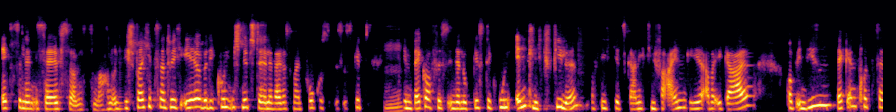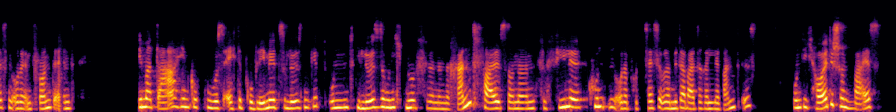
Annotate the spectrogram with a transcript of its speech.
exzellenten Self-Service zu machen. Und ich spreche jetzt natürlich eher über die Kundenschnittstelle, weil das mein Fokus ist. Es gibt mhm. im Backoffice, in der Logistik unendlich viele, auf die ich jetzt gar nicht tiefer eingehe. Aber egal, ob in diesen Backend-Prozessen oder im Frontend, immer da hingucken, wo es echte Probleme zu lösen gibt und die Lösung nicht nur für einen Randfall, sondern für viele Kunden oder Prozesse oder Mitarbeiter relevant ist. Und ich heute schon weiß,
